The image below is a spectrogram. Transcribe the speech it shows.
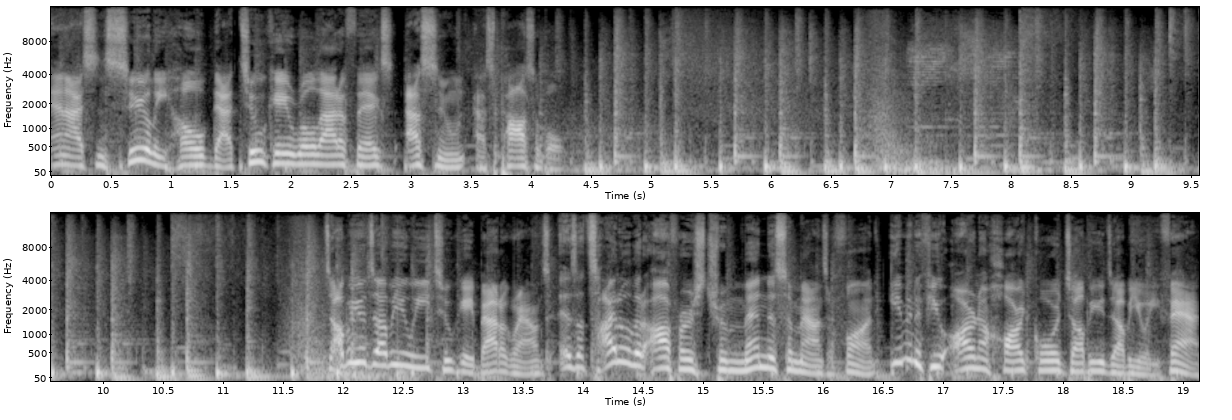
and I sincerely hope that 2K roll out a fix as soon as possible. WWE 2K Battlegrounds is a title that offers tremendous amounts of fun, even if you aren't a hardcore WWE fan.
